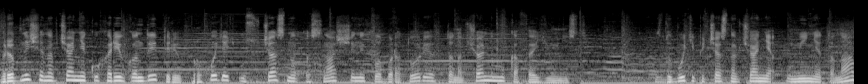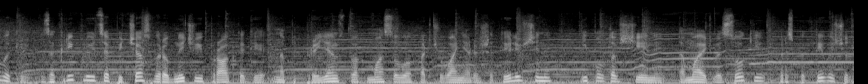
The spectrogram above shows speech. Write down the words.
Виробниче навчання кухарів-кондитерів проходять у сучасно оснащених лабораторіях та навчальному кафе Юність. Здобуті під час навчання уміння та навики закріплюються під час виробничої практики на підприємствах масового харчування Решетилівщини і Полтавщини та мають високі перспективи щодо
